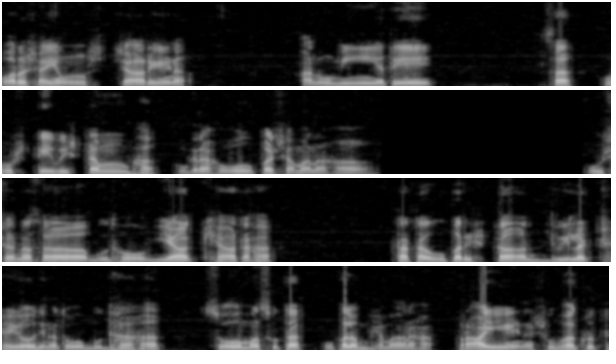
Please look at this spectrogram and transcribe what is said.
वर्षयंश्चारेण अनुमीयते। स वृष्टिविष्टम्भग्रहोपशमनः उशनसा बुधो व्याख्यातः। तत उपरिष्टाद्विलक्षयोजनतो बुधः सोमसुत उपलभ्यमानः। प्रायेण शुभकृत्।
